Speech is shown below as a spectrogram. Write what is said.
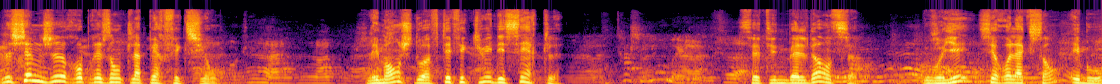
Le xianzhe représente la perfection. Les manches doivent effectuer des cercles. C'est une belle danse. Vous voyez, c'est relaxant et beau.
